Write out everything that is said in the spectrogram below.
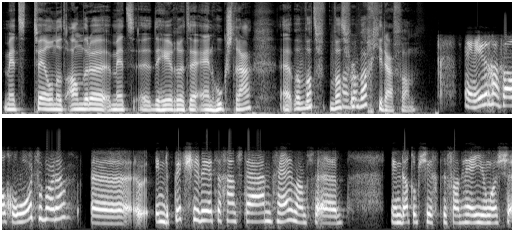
met 200 anderen. Met de heer Rutte en Hoekstra. wat wat oh. verwacht je daarvan? In ieder geval gehoord te worden. Uh, in de picture weer te gaan staan. Hè, want uh, in dat opzicht van, hé hey jongens, uh,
